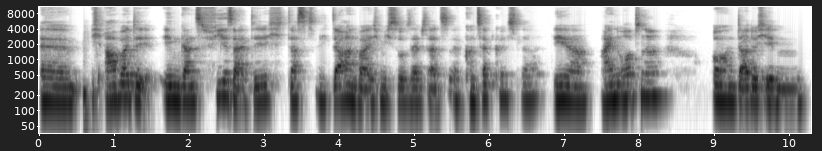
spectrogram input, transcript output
Ähm, ich arbeite eben ganz vielseitig. Das liegt daran, weil ich mich so selbst als äh, Konzeptkünstler eher einordne und dadurch eben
